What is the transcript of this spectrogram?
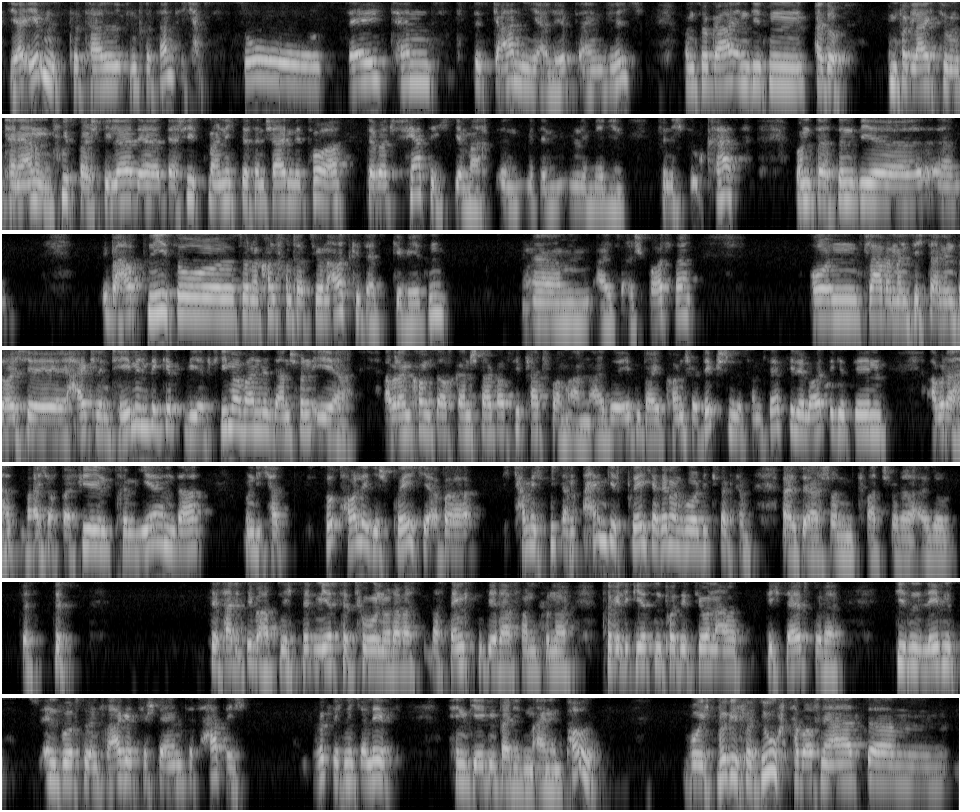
Ja, eben, ist total interessant. Ich habe es so selten bis gar nie erlebt eigentlich. Und sogar in diesem, also im Vergleich zu, keine Ahnung, einem Fußballspieler, der, der schießt mal nicht das entscheidende Tor, der wird fertig gemacht in, mit den, in den Medien. Finde ich so krass. Und da sind wir ähm, überhaupt nie so, so einer Konfrontation ausgesetzt gewesen ähm, als, als Sportler. Und klar, wenn man sich dann in solche heiklen Themen begibt, wie jetzt Klimawandel, dann schon eher. Aber dann kommt es auch ganz stark auf die Plattform an. Also eben bei Contradiction, das haben sehr viele Leute gesehen, aber da hat, war ich auch bei vielen Premieren da und ich hatte so tolle Gespräche, aber ich kann mich nicht an ein Gespräch erinnern, wo die gesagt haben, das ist ja schon Quatsch oder also das, das, das hat jetzt überhaupt nichts mit mir zu tun oder was, was denkst du dir da von so einer privilegierten Position aus, dich selbst oder diesen Lebensentwurf so in Frage zu stellen, das hatte ich wirklich nicht erlebt. Hingegen bei diesem einen Post, wo ich es wirklich versucht habe, auf eine Art ähm,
